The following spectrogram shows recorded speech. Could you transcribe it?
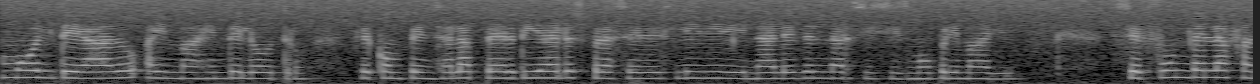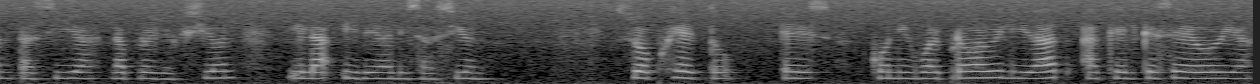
moldeado a imagen del otro, que compensa la pérdida de los placeres libidinales del narcisismo primario. Se funda en la fantasía, la proyección y la idealización. Su objeto es, con igual probabilidad, aquel que se odia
